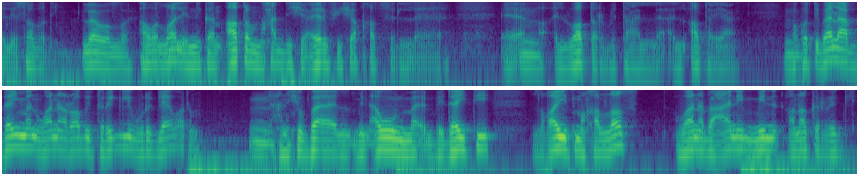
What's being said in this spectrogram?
الإصابة دي. لا والله. آه والله لأن كان قطع ومحدش عرف يشخص آه،. الوتر بتاع ال- القطع يعني. مم. فكنت بلعب دايما وأنا رابط رجلي ورجلي ورمه مم. يعني شوف بقى من أول ما بدايتي لغاية ما خلصت وأنا بعاني من اناقل رجلي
